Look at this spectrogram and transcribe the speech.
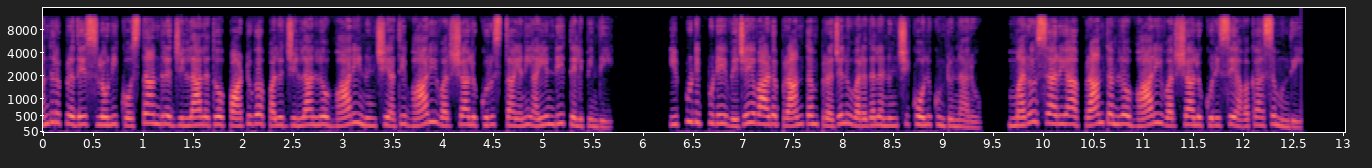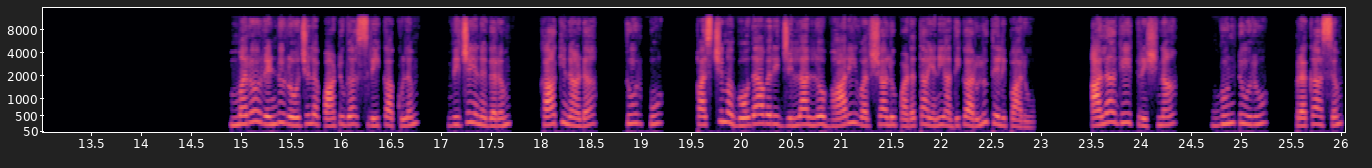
ఆంధ్రప్రదేశ్లోని కోస్తాంధ్ర జిల్లాలతో పాటుగా పలు జిల్లాల్లో భారీ నుంచి అతి భారీ వర్షాలు కురుస్తాయని ఐఎండీ తెలిపింది. ఇప్పుడిప్పుడే విజయవాడ ప్రాంతం ప్రజలు వరదల నుంచి కోలుకుంటున్నారు. మరోసారి ఆ ప్రాంతంలో భారీ వర్షాలు కురిసే అవకాశం ఉంది మరో రెండు రోజుల పాటుగా శ్రీకాకుళం విజయనగరం కాకినాడ తూర్పు పశ్చిమ గోదావరి జిల్లాల్లో భారీ వర్షాలు పడతాయని అధికారులు తెలిపారు. అలాగే కృష్ణా గుంటూరు ప్రకాశం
